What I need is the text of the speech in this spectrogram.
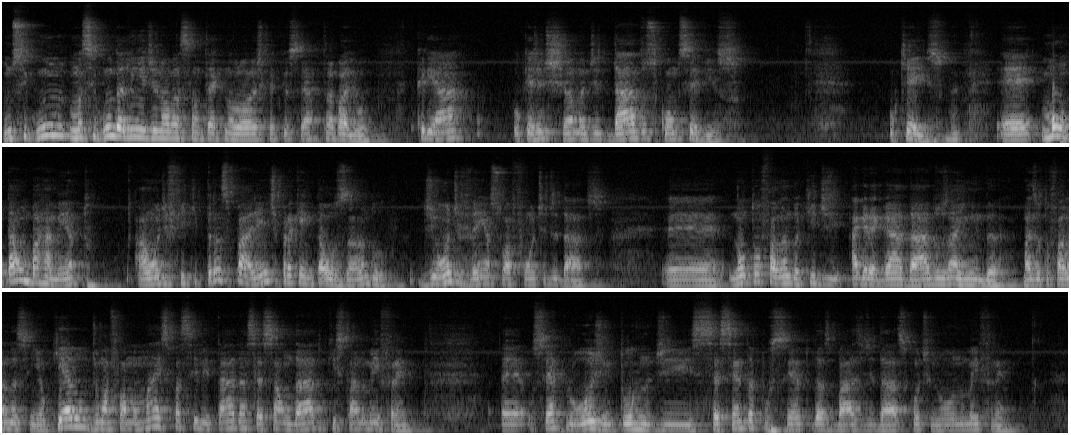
Um segundo, uma segunda linha de inovação tecnológica que o CERP trabalhou, criar o que a gente chama de dados como serviço. O que é isso? Né? É montar um barramento onde fique transparente para quem está usando de onde vem a sua fonte de dados. É, não estou falando aqui de agregar dados ainda, mas eu estou falando assim, eu quero de uma forma mais facilitada acessar um dado que está no mainframe. É, o CERPRO hoje, em torno de 60% das bases de dados continuam no mainframe.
